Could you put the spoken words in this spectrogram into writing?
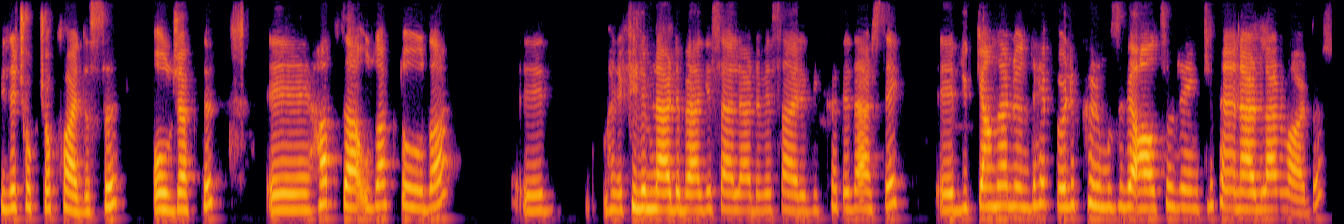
bize çok çok faydası olacaktır. E, hatta uzak doğuda e, hani filmlerde, belgesellerde vesaire dikkat edersek e, dükkanların önünde hep böyle kırmızı ve altın renkli fenerler vardır.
